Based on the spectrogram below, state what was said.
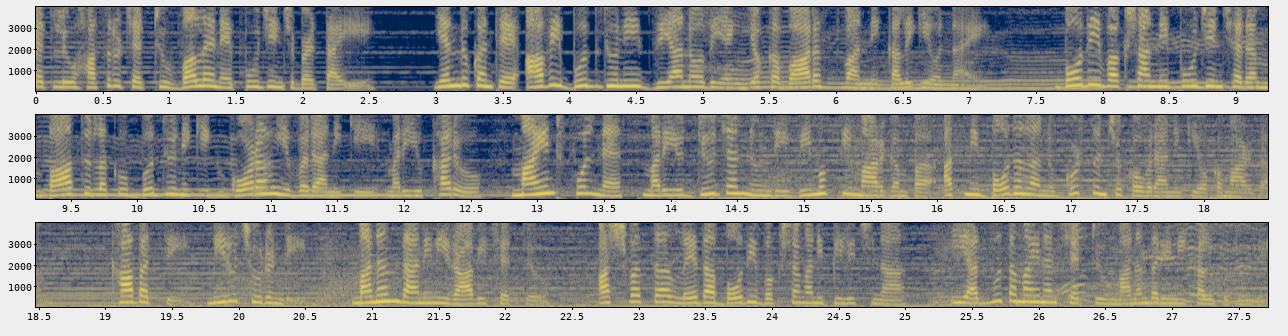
చెట్లు హసరు చెట్టు వల్లనే పూజించబడతాయి. ఎందుకంటే అవి బుద్ధుని జియానోదయం యొక్క వారసత్వాన్ని కలిగి ఉన్నాయి. బోధి వక్షాన్ని పూజించడం బాతులకు బుద్ధునికి గౌరవం ఇవ్వడానికి మరియు కరు మైండ్ ఫుల్నెస్ మరియు డ్యూజన్ నుండి విముక్తి మార్గంపై అతని బోధనలను గుర్తుంచుకోవడానికి ఒక మార్గం. కాబట్టి మీరు చూడండి మనం దానిని రావి చెట్టు అశ్వత్థ లేదా బోధి వృక్షం అని పిలిచిన ఈ అద్భుతమైన చెట్టు మనందరినీ కలుపుతుంది.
